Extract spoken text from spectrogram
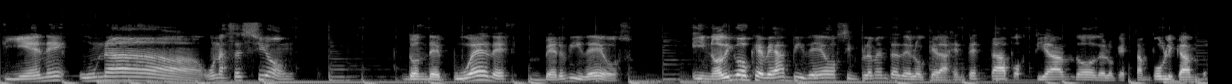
tiene una, una sesión donde puedes ver videos. Y no digo que veas videos simplemente de lo que la gente está posteando, de lo que están publicando.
